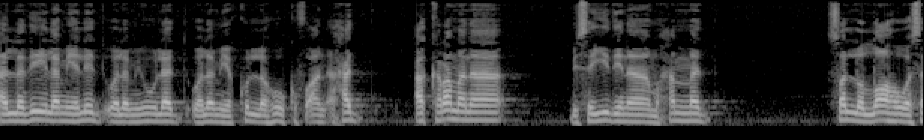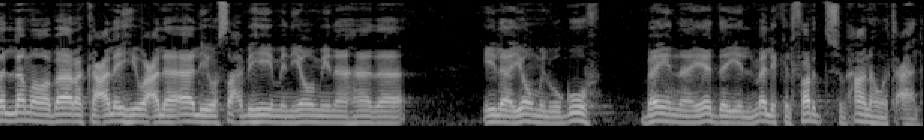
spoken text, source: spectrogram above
الذي لم يلد ولم يولد ولم يكن له كفؤا أحد أكرمنا بسيدنا محمد صلى الله وسلم وبارك عليه وعلى آله وصحبه من يومنا هذا إلى يوم الوقوف بين يدي الملك الفرد سبحانه وتعالى.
